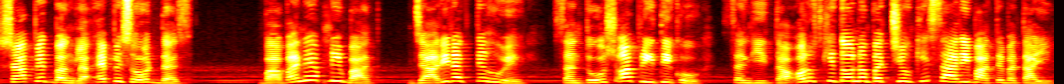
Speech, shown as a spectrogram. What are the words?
श्रापित बंगला एपिसोड 10 बाबा ने अपनी बात जारी रखते हुए संतोष और प्रीति को संगीता और उसकी दोनों बच्चियों की सारी बातें बताई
